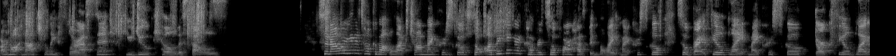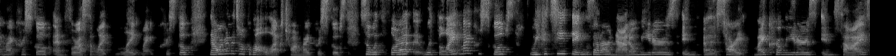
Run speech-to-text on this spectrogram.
are not naturally fluorescent, you do kill the cells. So now we're going to talk about electron microscopes. So everything I covered so far has been the light microscope. So bright field light microscope, dark field light microscope, and fluorescent light, light microscope. Now we're going to talk about electron microscopes. So with with the light microscopes, we could see things that are nanometers in, uh, sorry, micrometers in size.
